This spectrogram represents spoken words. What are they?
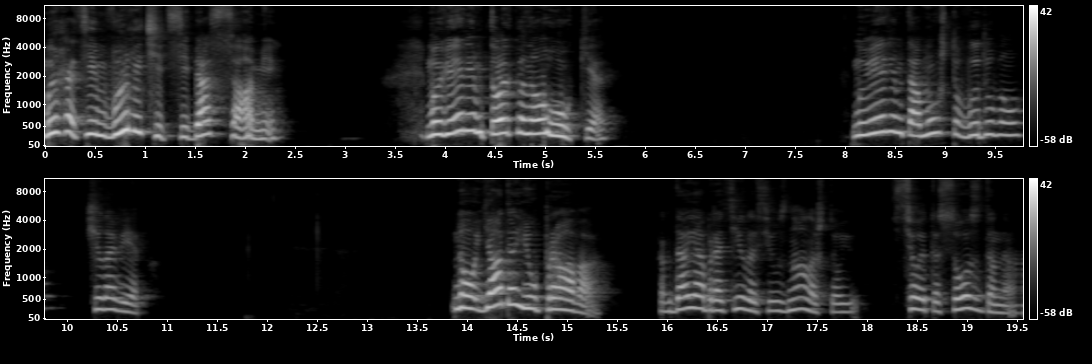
Мы хотим вылечить себя сами. Мы верим только науке. Мы верим тому, что выдумал человек. Но я даю право когда я обратилась и узнала, что все это создано,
